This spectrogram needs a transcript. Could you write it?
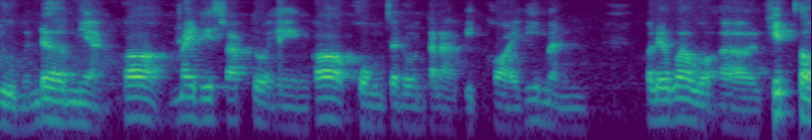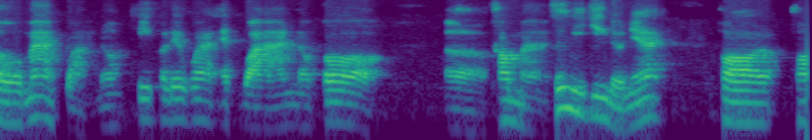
อยู่เหมือนเดิมเนี่ยก็ไม่ disrupt ตัวเองก็คงจะโดนตลาดบิตคอยที่มันเขาเรียกว่าเอ่อคริปโตมากกว่าเนาะที่เขาเรียกว่า advance แล้วก็เอ่อเข้ามา ซึ่งจริงๆเดี๋ยวเนี้ย พอพอ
